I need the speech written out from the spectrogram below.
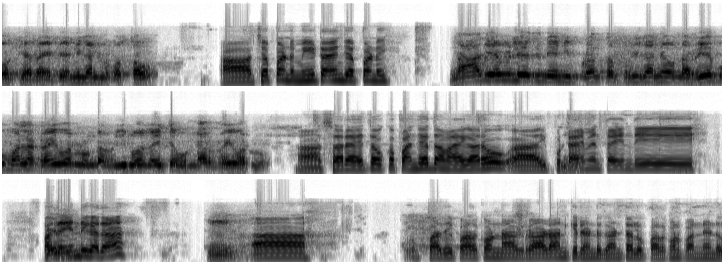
ఓకే రైట్. ఎన్ని గంటలకు వస్తావు? చెప్పండి మీ టైం చెప్పండి. నాదేమి లేదు నేను ఇప్పుడంతా ఫ్రీగానే ఉన్నా. రేపు మళ్ళా డ్రైవర్లు ఉండరు. ఈ రోజు అయితే ఉన్నారు డ్రైవర్లు. సరే అయితే ఒక పని చేద్దాం అయ్య గారు ఆ, ఇప్పుడు టైం ఎంత అయింది పది అయింది కదా? పది పదకొండు నాకు రావడానికి రెండు గంటలు పదకొండు పన్నెండు.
